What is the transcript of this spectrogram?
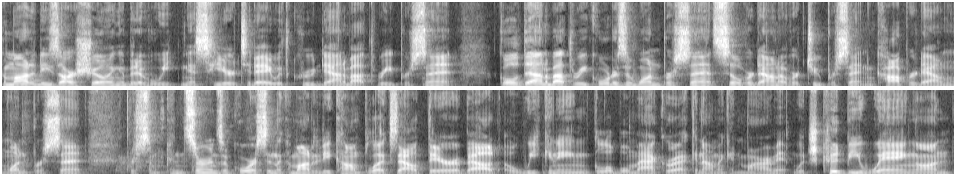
commodities are showing a bit of weakness here today with crude down about 3%. Gold down about three quarters of 1%, silver down over 2%, and copper down 1%. There's some concerns, of course, in the commodity complex out there about a weakening global macroeconomic environment, which could be weighing on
